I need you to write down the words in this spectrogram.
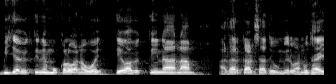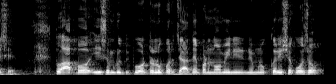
બીજા વ્યક્તિને મોકલવાના હોય તેવા વ્યક્તિના નામ આધાર કાર્ડ સાથે ઉમેરવાનું થાય છે. તો આપ ઈ સમૃદ્ધિ પોર્ટલ ઉપર જાતે પણ નોમિની નિમણૂક કરી શકો છો.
